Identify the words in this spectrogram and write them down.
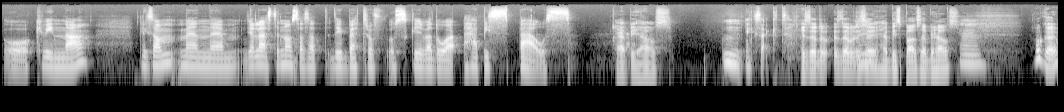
och kvinna. Liksom. Men eh, jag läste någonstans att det är bättre att, att skriva då happy spouse. Happy house. Mm, exakt. Is that, is that what they say? Happy spouse, happy house? Okay.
